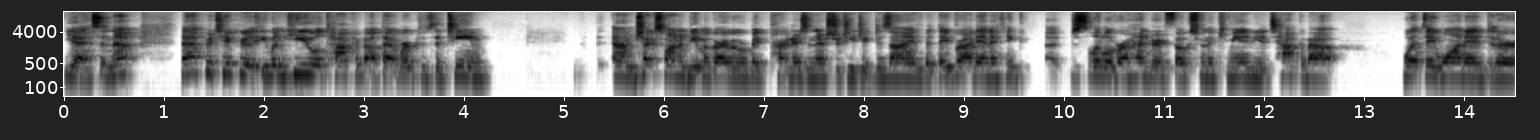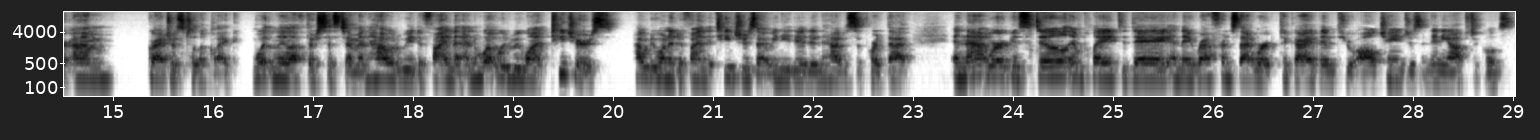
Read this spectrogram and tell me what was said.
Yes, and that that particularly when he will talk about that work as a team. Um, Chuck Schwahn and Bea McGarvey were big partners in their strategic design, but they brought in, I think, uh, just a little over 100 folks from the community to talk about what they wanted their um, graduates to look like when they left their system and how would we define that and what would we want teachers how would we want to define the teachers that we needed and how to support that and that work is still in play today and they reference that work to guide them through all changes and any obstacles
